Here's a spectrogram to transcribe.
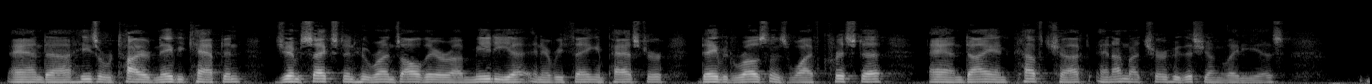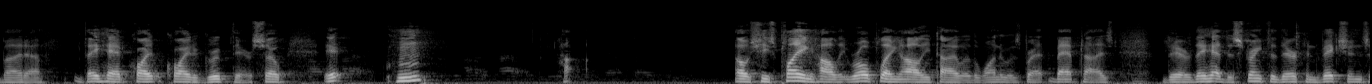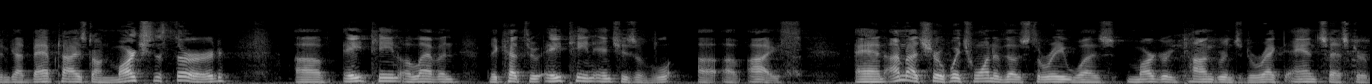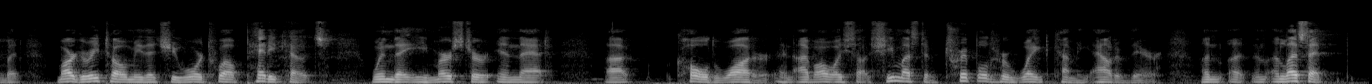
And uh, he's a retired Navy captain. Jim Sexton, who runs all their uh, media and everything, and Pastor David Roseland's wife, Krista, and Diane Kovchuk, and I'm not sure who this young lady is, but uh, they had quite quite a group there. So, it, hmm. Oh, she's playing Holly, role playing Holly Tyler, the one who was baptized there. They had the strength of their convictions and got baptized on March the 3rd of 1811. They cut through 18 inches of, uh, of ice and I'm not sure which one of those three was Marguerite Tongren's direct ancestor, but Marguerite told me that she wore 12 petticoats when they immersed her in that uh, cold water. And I've always thought she must have tripled her weight coming out of there, Un- uh, unless that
